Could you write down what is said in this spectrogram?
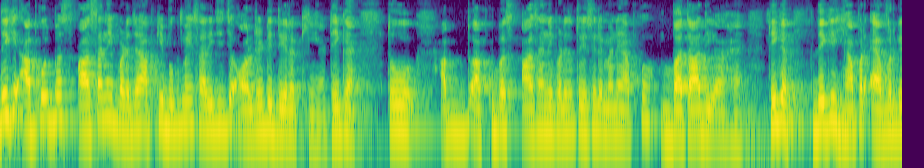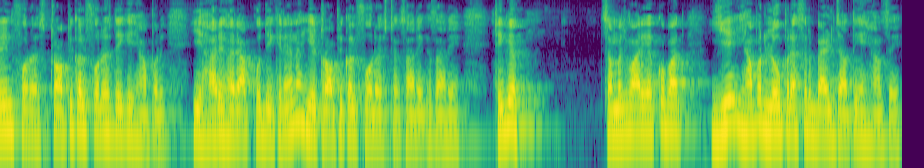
देखिए, आपको बस आसानी पड़ जाए, आपकी बुक में सारी चीज़ें ऑलरेडी दे रखी हैं, ठीक है? तो अब आपको बस आसानी पड़ जाए तो इसलिए मैंने आपको बता दिया है, ठीक है? देखिए, यहाँ पर एवरग्रीन फॉरेस्ट ट्रॉपिकल फॉरेस्ट देखिए यहाँ पर, ये हरे हरे आपको दिख रहे हैं ना, ये ट्रॉपिकल फॉरेस्ट है सारे के सारे, ठीक है? समझ में आ रही है आपको बात? ये यहाँ पर लो प्रेशर बेल्ट जाती है यहाँ से,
